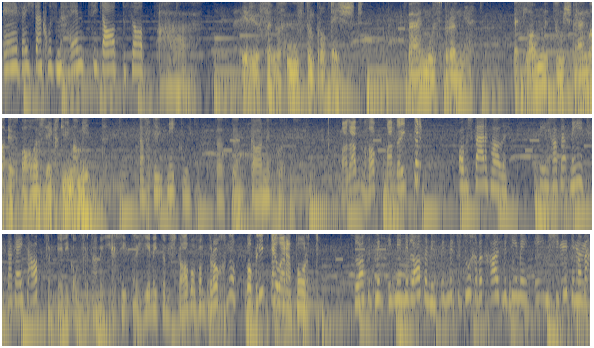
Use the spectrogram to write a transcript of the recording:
Äh, weisst du, denk aus dem Henzi-Datensatz. Ah. Ich rufe euch auf zum Protest. Bern muss brennen. Es lange zum Sprengen ein paar Sektümer mit. Das klingt nicht gut. Das klingt gar nicht gut. Madame Hauptmann Ritter, Obersperrenfaller. Ich kann gerade nicht. Da geht's ab. Verteidigung verdammt, ich sitze hier mit dem Stab auf dem Trockner. Wo bleibt euer Rapport? Hört, wir, wir, wir, hören, wir, wir versuchen wirklich alles. Wir sind im Institut im Moment.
